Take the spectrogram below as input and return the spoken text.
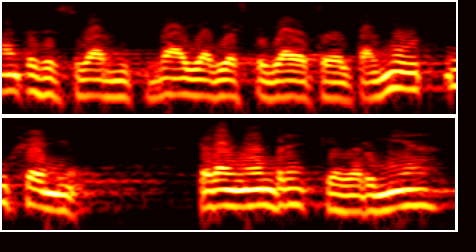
Antes de su bar mitzvah ya había estudiado todo el Talmud. Un genio. Era un hombre que dormía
